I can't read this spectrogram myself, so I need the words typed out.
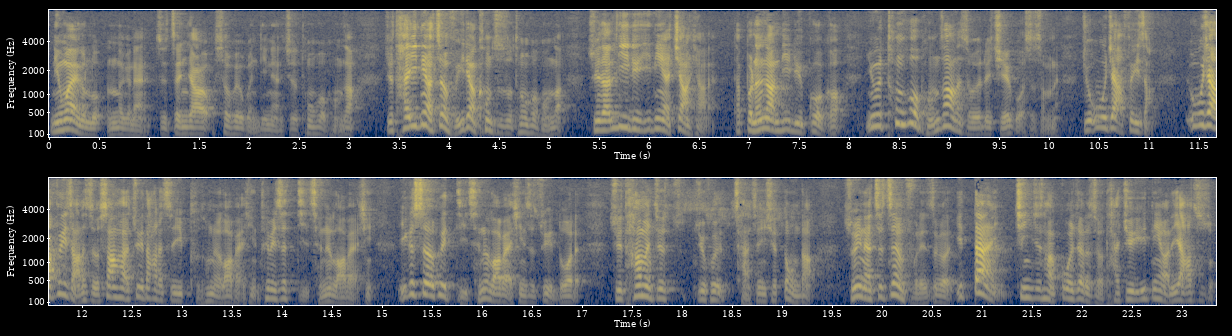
另外一个逻那个呢，就增加社会稳定呢，就是通货膨胀，就它一定要政府一定要控制住通货膨胀，所以它利率一定要降下来，它不能让利率过高，因为通货膨胀的时候的结果是什么呢？就物价飞涨，物价飞涨的时候，伤害最大的是以普通的老百姓，特别是底层的老百姓，一个社会底层的老百姓是最多的，所以他们就就会产生一些动荡，所以呢，这政府的这个一旦经济上过热的时候，它就一定要压制住，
